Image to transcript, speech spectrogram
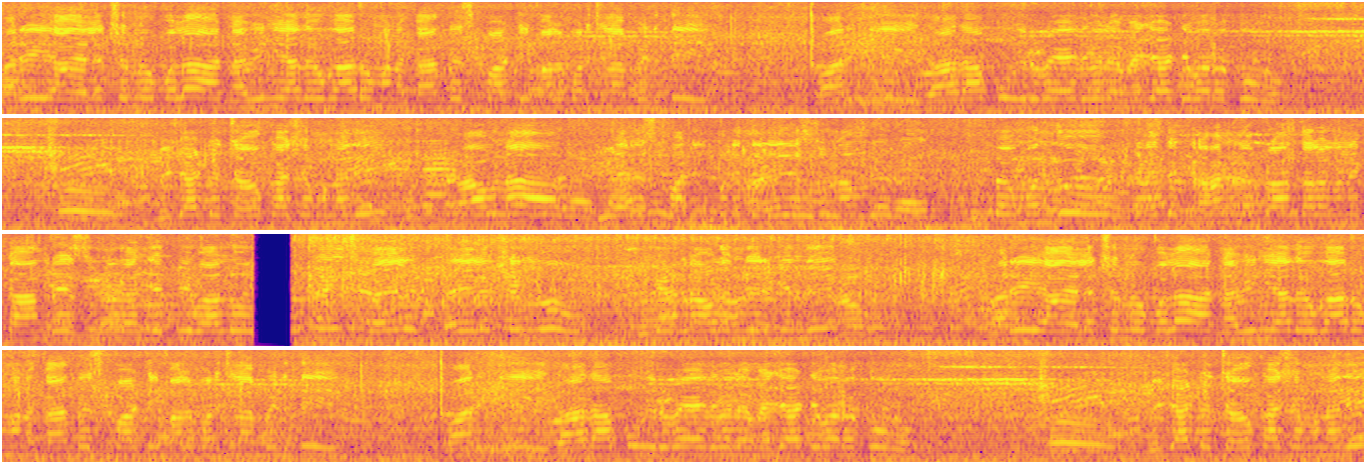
మరి ఆ ఎలక్షన్ లోపల నవీన్ యాదవ్ గారు మన కాంగ్రెస్ పార్టీ బలపరిచిన అభ్యర్థి వారికి దాదాపు ఇరవై ఐదు వేల మెజార్టీ వరకు మెజార్టీ వచ్చే అవకాశం ఉన్నది. కావున బీఆర్ఎస్ పార్టీ కూడా తెలియజేస్తున్నాం. ఇంతకుముందు ఇక్కడైతే గ్రామీణ ప్రాంతాలలోనే కాంగ్రెస్ ఉన్నదని చెప్పి వాళ్ళు బై బై ఎలక్షన్లు టికెట్ రావడం జరిగింది. మరి ఆ ఎలక్షన్ లోపల నవీన్ యాదవ్ గారు మన కాంగ్రెస్ పార్టీ బలపరిచిన అభ్యర్థి వారికి దాదాపు ఇరవై ఐదు వేల మెజార్టీ వరకు మెజార్టీ వచ్చే అవకాశం ఉన్నది.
